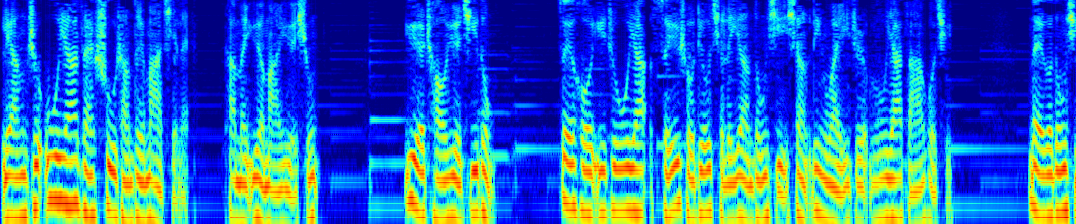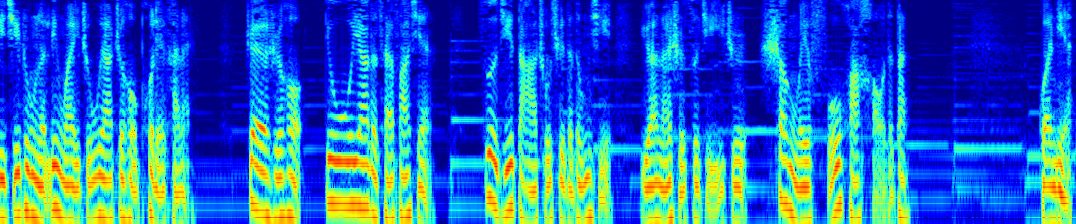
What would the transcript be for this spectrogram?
两只乌鸦在树上对骂起来，他们越骂越凶，越吵越激动，最后一只乌鸦随手丢弃了一样东西，向另外一只乌鸦砸过去。那个东西击中了另外一只乌鸦之后破裂开来，这个时候丢乌鸦的才发现，自己打出去的东西原来是自己一只尚未孵化好的蛋。观点：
